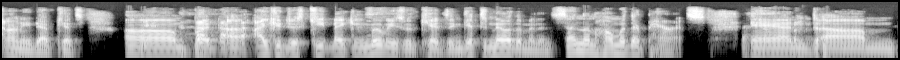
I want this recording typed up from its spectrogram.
I don't need to have kids. Um, but uh, I could just keep making movies with kids and get to know them, and then send them home with their parents. And um,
